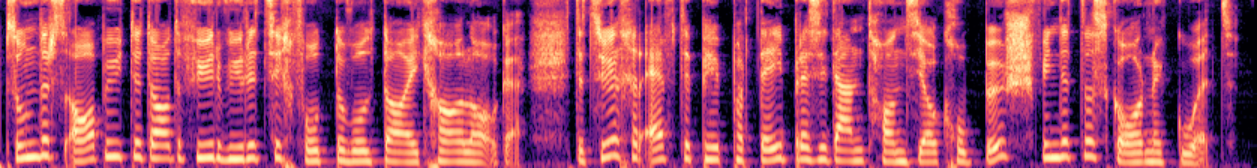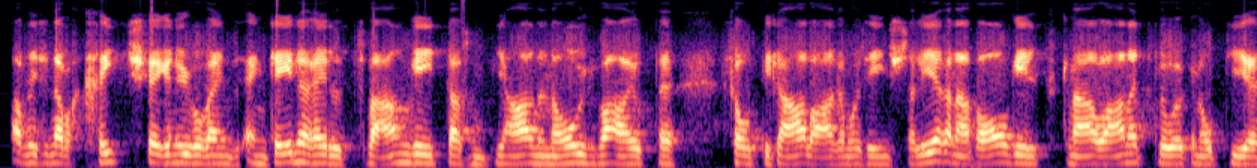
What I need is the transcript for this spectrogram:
Besonders anbieten dafür würden sich Photovoltaikanlagen. Der Zürcher FDP-Parteipräsident Hans-Jakob Bösch findet das gar nicht gut. Aber wir sind einfach kritisch gegenüber, wenn es einen generellen Zwang gibt, dass man bei allen Neubauten solche Anlagen muss installieren muss. Auch da gilt es genau anzuschauen, ob die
